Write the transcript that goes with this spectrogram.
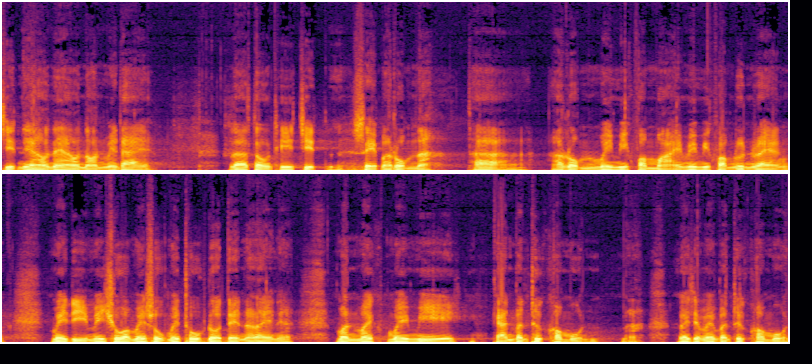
จิตเนี่ยเอาแน่เอานอนไม่ได้ แล้วตรงที่จิตเสพอารมณ์นะ ถ้าอารมณ์ไม่มีความหมาย ไม่มีความรุนแรง ไม่ดีไม่ชั่วไม่สุขไม่ทุกข์โดดเด่นอะไรเนี่ย มันไม่ไม่มีการบันทึกข้อมูลนะก็จะไม่บันทึกข้อมูล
